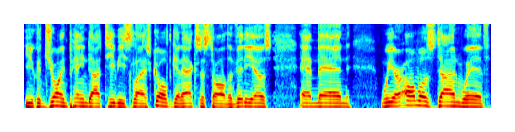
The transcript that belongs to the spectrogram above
You can join paine.tv slash gold, get access to all the videos. And then we are almost done with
